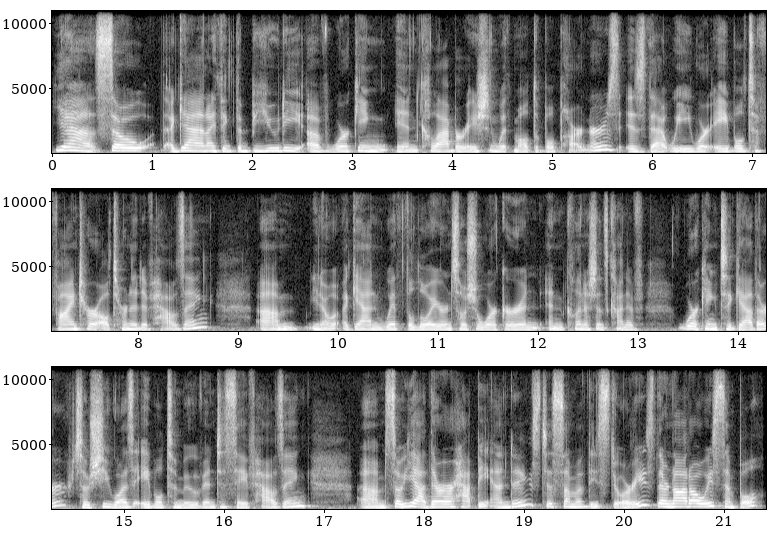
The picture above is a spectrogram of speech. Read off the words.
yeah so again i think the beauty of working in collaboration with multiple partners is that we were able to find her alternative housing um, you know, again, with the lawyer and social worker and, and clinicians kind of working together. So she was able to move into safe housing. Um, so, yeah, there are happy endings to some of these stories. They're not always simple,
